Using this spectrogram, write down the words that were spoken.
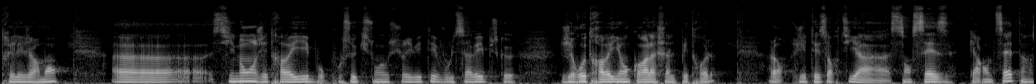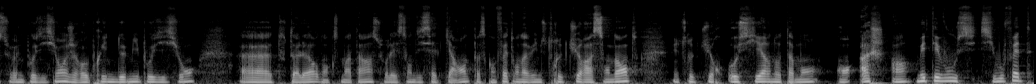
très légèrement. Euh, sinon, j'ai travaillé, pour, ceux qui sont sur IVT, vous le savez, puisque j'ai retravaillé encore à l'achat le pétrole. Alors j'étais sorti à 116,47 hein, sur une position, j'ai repris une demi-position euh, tout à l'heure, donc ce matin sur les 117,40 parce qu'en fait on avait une structure ascendante, une structure haussière notamment en H1. Mettez-vous, si vous faites,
